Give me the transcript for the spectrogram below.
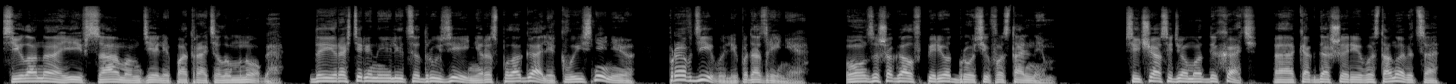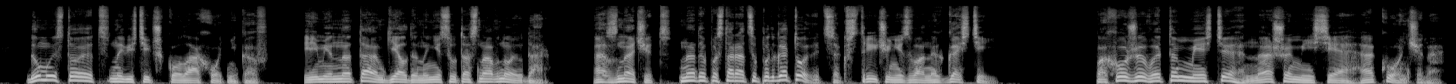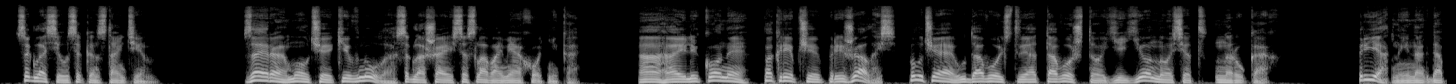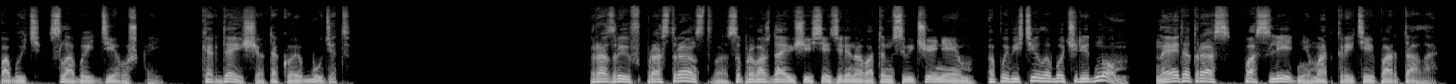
Сил она и в самом деле потратила много, да и растерянные лица друзей не располагали к выяснению, правдивы ли подозрения. Он зашагал вперед, бросив остальным. «Сейчас идем отдыхать, а когда Шерри восстановится, думаю, стоит навестить школу охотников». Именно там Гелды нанесут основной удар. А значит, надо постараться подготовиться к встрече незваных гостей. Похоже, в этом месте наша миссия окончена, согласился Константин. Зайра молча кивнула, соглашаясь со словами охотника. А Айликоне покрепче прижалась, получая удовольствие от того, что ее носят на руках. Приятно иногда побыть слабой девушкой. Когда еще такое будет? Разрыв пространства, сопровождающийся зеленоватым свечением, оповестил об очередном, на этот раз последнем открытии портала.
